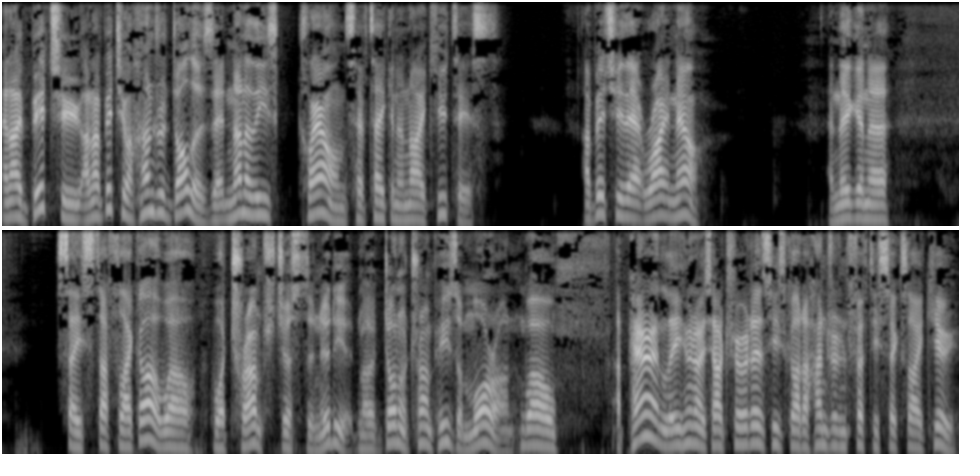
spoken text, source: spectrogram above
and I bet you, and I bet you a hundred dollars that none of these clowns have taken an IQ test. I bet you that right now, and they're gonna say stuff like, "Oh, well, well, Trump's just an idiot. Donald Trump, he's a moron." Well, apparently, who knows how true it is? He's got 156 IQ.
